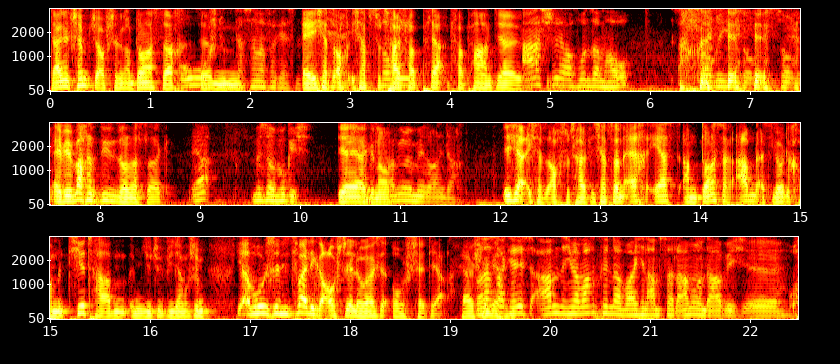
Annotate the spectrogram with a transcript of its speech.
Deine Championship-Aufstellung am Donnerstag. Oh, ähm, stimmt, das haben wir vergessen. Ey, ich hab's auch, ich hab's total Sorry. verpla- verplant. Ja. Asche auf unserem Haupt. Sorry, sorry, sorry. Ey, wir machen es diesen Donnerstag. ja, müssen wir wirklich. Ja, ja, Scheiße, genau. Hab ich mir dran gedacht. Ich, ja, ich hab's auch total. Ich hab's dann erst am Donnerstagabend, als die Leute kommentiert haben im YouTube-Video, geschrieben, ja, wo ist denn die Zweitliga-Aufstellung? Da hab ich gesagt, oh shit, ja. hab ich Donnerstag vergessen. hätte ich es Abend nicht mehr machen können, da war ich in Amsterdam und da habe ich äh, Oh,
